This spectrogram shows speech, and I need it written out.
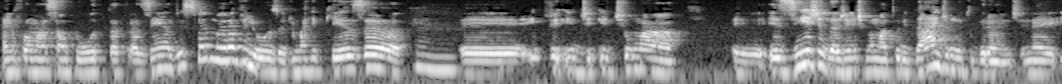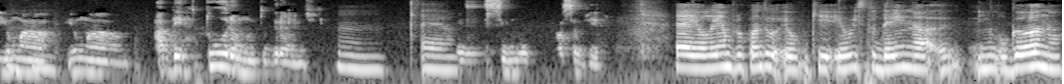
a informação que o outro está trazendo, isso é maravilhoso, é de uma riqueza uhum. é, e, de, e, de, uma é, exige da gente uma maturidade muito grande, né? E uma uhum. e uma abertura muito grande. Uhum. É. Esse mundo possa vir. É, eu lembro quando eu, que eu estudei na, em Lugano,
